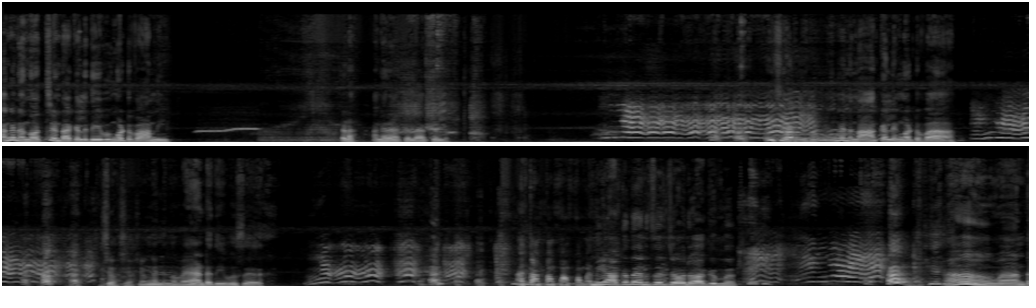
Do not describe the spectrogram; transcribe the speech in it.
അങ്ങനെ ഒന്ന് ഒച്ച ഉണ്ടാക്കല്ലേ ദൈവം? ഇങ്ങോട്ട് വാ നീ. എടാ അങ്ങനെ ആക്കല്ലേ ആക്കല്ലേ. അങ്ങനെ നാക്കല്ലേ ഇങ്ങോട്ട് വാ. ശോ ശോ അങ്ങനെയൊന്നും വേണ്ട ദിവസേ നീ ആക്കുന്നതനുസരിച്ച് ഓനും ആക്കുന്നു. ആ വേണ്ട.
